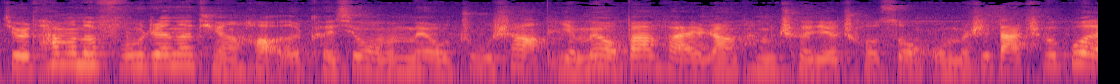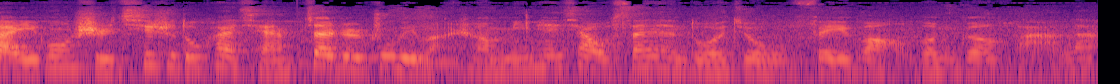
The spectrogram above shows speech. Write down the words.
就是他们的服务真的挺好的，可惜我们没有住上，也没有办法让他们车接车送，我们是打车过来，一共是七十多块钱，在这住一晚上，明天下午三点多就飞。往温哥华啦！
